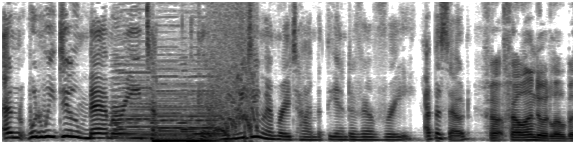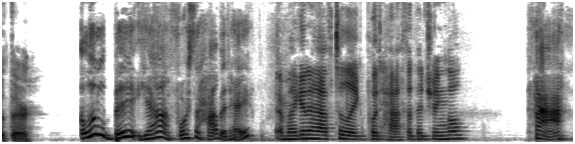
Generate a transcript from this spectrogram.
And when we do memory time, okay, when we do memory time at the end of every episode, Fell, fell into it a little bit there. a little bit, yeah, force a habit, hey? Am I gonna have to like put half of the jingle? Ha!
